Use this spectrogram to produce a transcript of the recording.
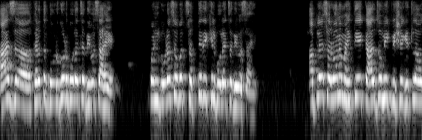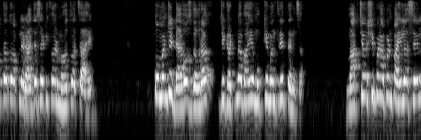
आज खरं तर गोड गोड बोलायचा दिवस आहे पण गोडासोबत सत्य देखील बोलायचा दिवस आहे. आपल्या सर्वांना माहिती आहे काल जो मी एक विषय घेतला होता तो आपल्या राज्यासाठी फार महत्त्वाचा आहे. तो म्हणजे डॅवोस दौरा जे घटनाबाह्य मुख्यमंत्री आहेत त्यांचा. मागच्या वर्षी पण आपण पाहिलं असेल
